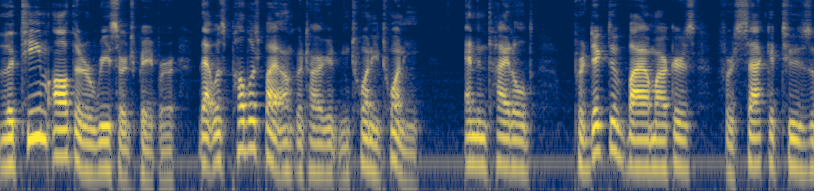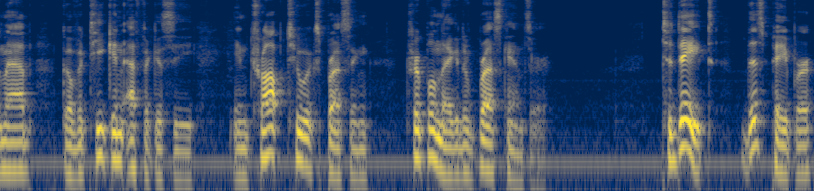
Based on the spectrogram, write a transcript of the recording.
The team authored a research paper that was published by Oncotarget in 2020 and entitled Predictive Biomarkers for Sacituzumab Govitecan Efficacy in TROP2 Expressing Triple Negative Breast Cancer. To date, this paper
